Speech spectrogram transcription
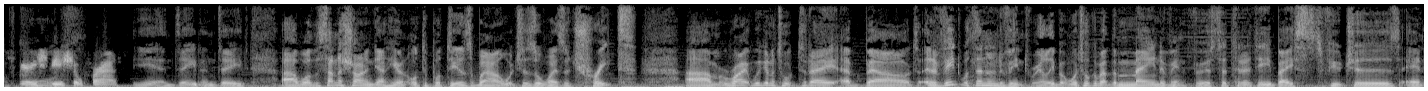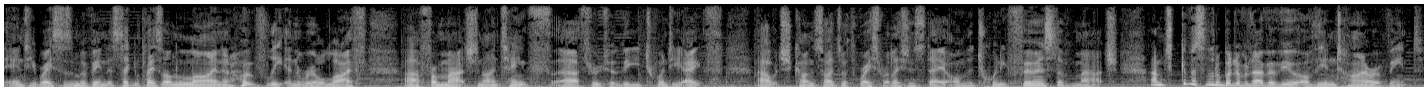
It's very course. special for us. Yeah, indeed, indeed. Uh, well, the sun is shining down here in Otepoti as well, which is always a treat. Um, right, we're going to talk today about an event within an event, really, but we'll talk about the main event first. The Tiriti-based Futures and Anti-Racism event. It's taking place online and hopefully in real life uh, from March 19th uh, through to the 28th, uh, which coincides with Race Relations Day on the 21st of March. Um, just give us a little bit of an overview of the entire event.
